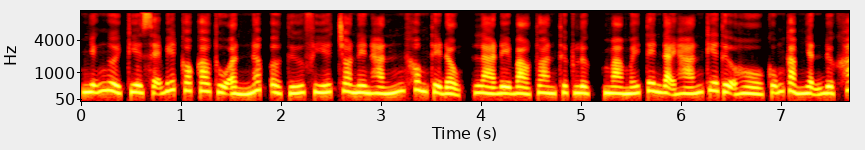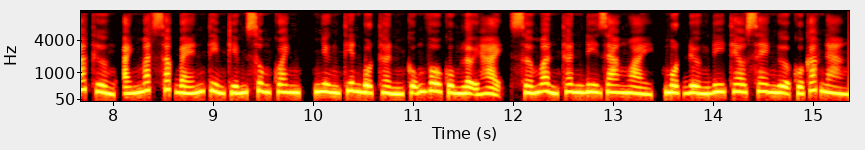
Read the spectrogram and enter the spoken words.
những người kia sẽ biết có cao thủ ẩn nấp ở tứ phía cho nên hắn không thể động, là để bảo toàn thực lực mà mấy tên đại hán kia tựa hồ cũng cảm nhận được khác thường, ánh mắt sắc bén tìm kiếm xung quanh, nhưng thiên bột thần cũng vô cùng lợi hại, sớm ẩn thân đi ra ngoài, một đường đi theo xe ngựa của các nàng.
